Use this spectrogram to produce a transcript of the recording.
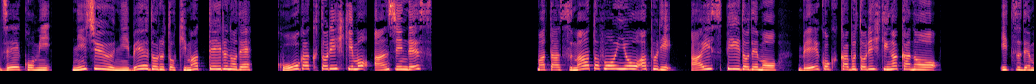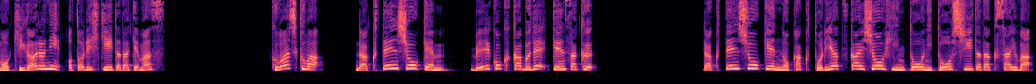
税込み22米ドルと決まっているので、高額取引も安心です。またスマートフォン用アプリ iSpeed でも米国株取引が可能。いつでも気軽にお取引いただけます。詳しくは楽天証券米国株で検索。楽天証券の各取扱商品等に投資いただく際は、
